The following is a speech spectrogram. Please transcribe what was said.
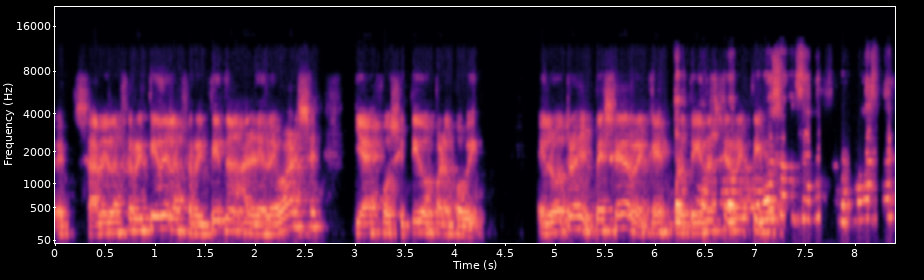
Eh, sale la ferritina y la ferritina al elevarse ya es positivo para COVID. El otro es el PCR, que es proteína C reactiva. Eso se puede hacer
